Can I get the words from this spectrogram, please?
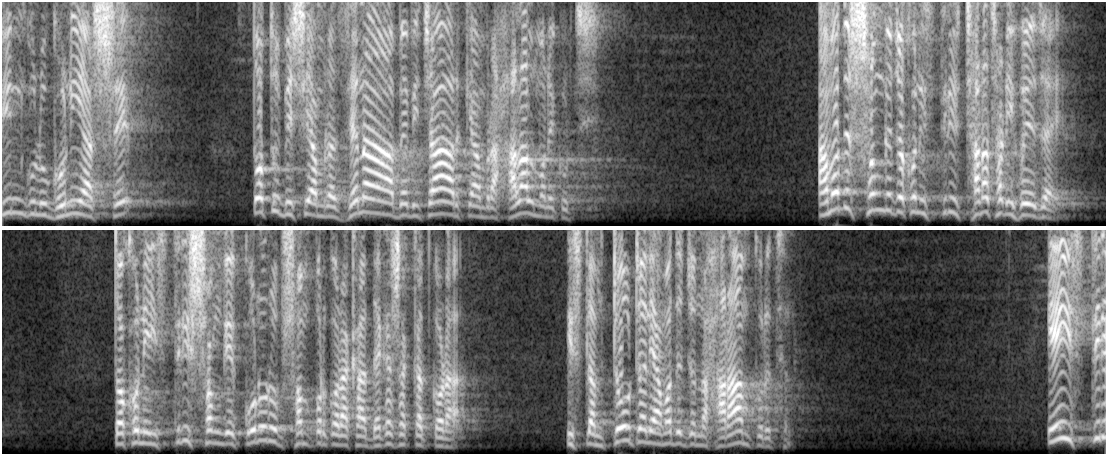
দিনগুলো ঘনিয়ে আসছে, তত বেশি আমরা জেনা ব্যবিচারকে আমরা হালাল মনে করছি। আমাদের সঙ্গে যখন স্ত্রীর ছাড়াছাড়ি হয়ে যায়, তখন এই স্ত্রীর সঙ্গে কোনোরূপ সম্পর্ক রাখা, দেখা সাক্ষাৎ করা ইসলাম টোটালি আমাদের জন্য হারাম করেছেন। এই স্ত্রী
